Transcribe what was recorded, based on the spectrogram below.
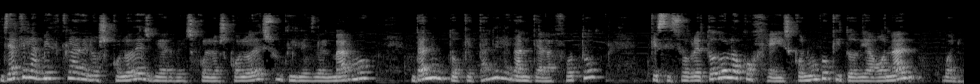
ya que la mezcla de los colores verdes con los colores sutiles del mármol dan un toque tan elegante a la foto que si sobre todo lo cogéis con un poquito diagonal, bueno,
